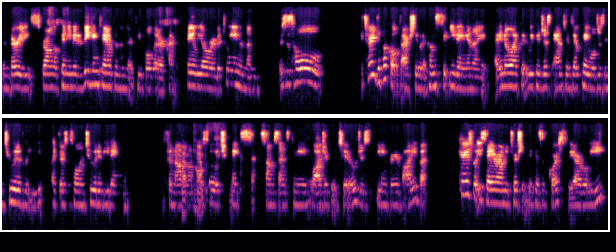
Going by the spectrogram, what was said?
and very strong opinionated vegan camp. And then there are people that are kind of paleo or in between. And then there's this whole it's very difficult actually when it comes to eating. And i i know i could we could just answer and say okay we'll just intuitively eat. Like there's this whole intuitive eating phenomenon yep, also which makes some sense to me logically too just eating for your body. But curious what you say around nutrition because of course we are what we eat.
